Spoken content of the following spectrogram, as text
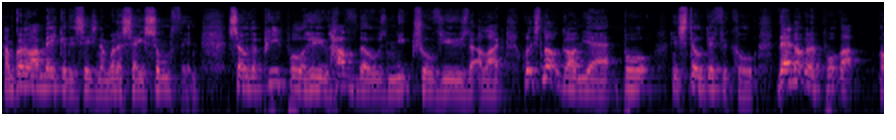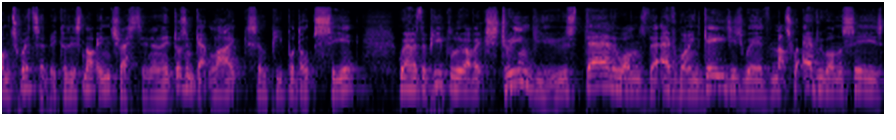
I'm going to make a decision. I'm going to say something. So the people who have those neutral views that are like, well, it's not gone yet, but it's still difficult. They're not going to put that on Twitter because it's not interesting and it doesn't get likes and people don't see it. Whereas the people who have extreme views, they're the ones that everyone engages with and that's what everyone sees.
